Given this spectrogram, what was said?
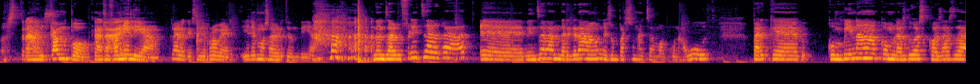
Ostres. en el campo, con su Carai. familia. Claro que sí, Robert, iremos a verte un dia. doncs el Fritz el gat, eh, dins de l'underground, és un personatge molt conegut perquè combina com les dues coses de,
